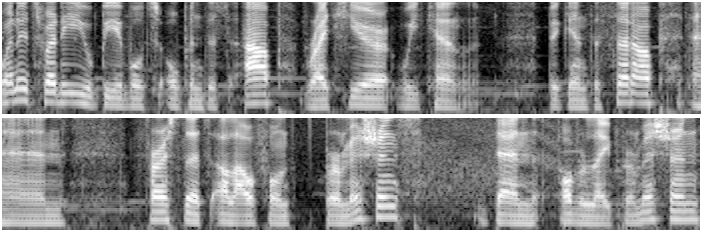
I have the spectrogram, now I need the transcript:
When it's ready, you'll be able to open this app. Right here, we can begin the setup. And first, let's allow phone permissions, then overlay permission.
